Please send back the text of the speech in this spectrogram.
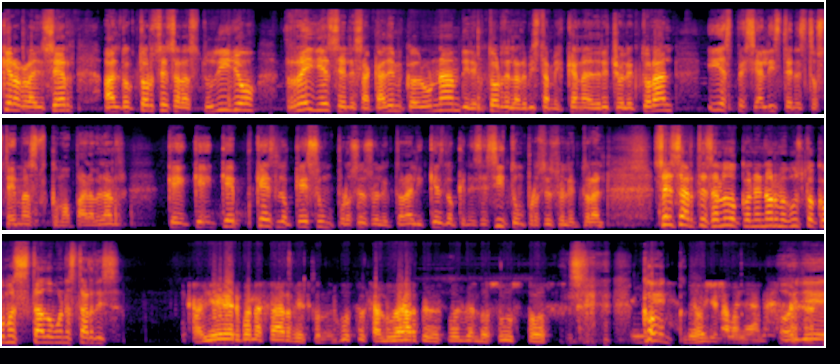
Quiero agradecer al doctor César Astudillo Reyes, él es académico de UNAM, director de la revista mexicana de Derecho Electoral y especialista en estos temas como para hablar qué, qué, qué, qué es lo que es un proceso electoral y qué es lo que necesita un proceso electoral. César, te saludo con enorme gusto. ¿Cómo has estado? Buenas tardes. Javier, buenas tardes. Con el gusto de saludarte después de los sustos eh, de hoy en la mañana. Oye,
